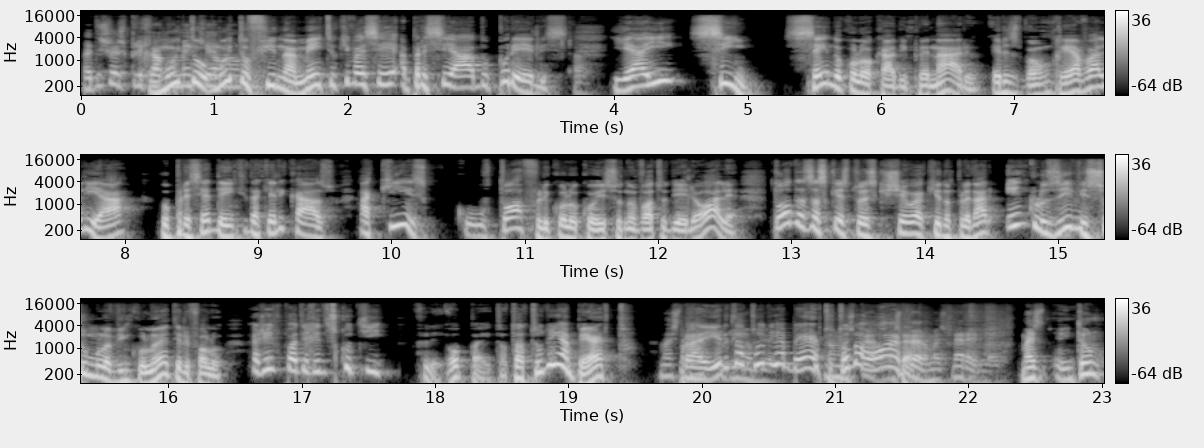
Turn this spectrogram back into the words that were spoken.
Mas deixa eu explicar muito, como é que é Muito finamente o que vai ser apreciado por eles. Tá. E aí, sim, sendo colocado em plenário, eles vão reavaliar o precedente daquele caso. Aqui, o Toffoli colocou isso no voto dele. Olha, todas as questões que chegam aqui no plenário, inclusive súmula vinculante, ele falou, a gente pode rediscutir. Falei, opa, então tá tudo em aberto. Para tá ele tá tudo em aberto, não, toda hora. Mas, pera, mas, mas, mas então,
